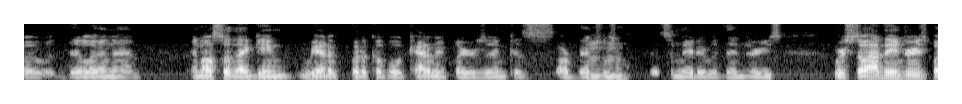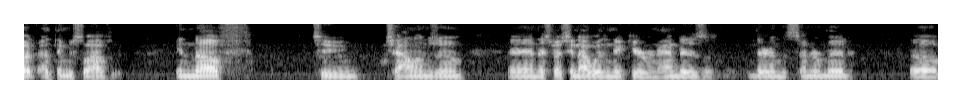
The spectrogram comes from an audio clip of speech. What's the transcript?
uh, with Dhillon and and also that game we had to put a couple of academy players in because our bench was Mhm. decimated with injuries. We still have the injuries, but I think we still have enough to challenge them, and especially now with Nicky Hernandez, they're in the center mid. Uh,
